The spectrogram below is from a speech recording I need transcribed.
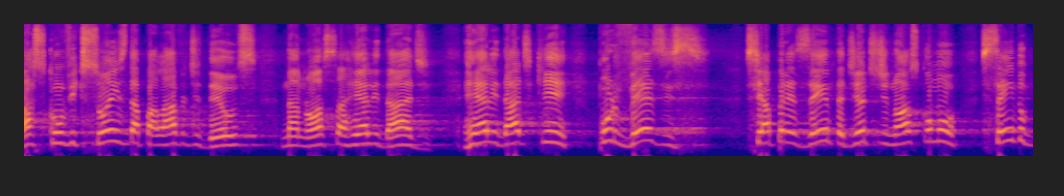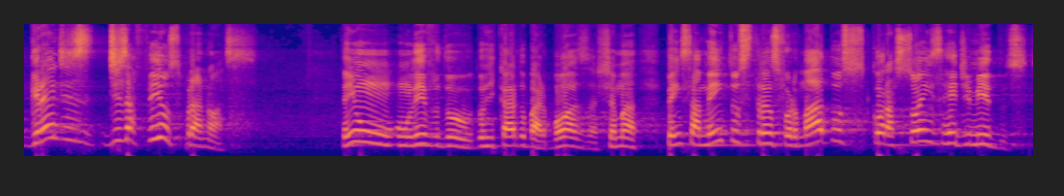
as convicções da palavra de Deus na nossa realidade. Realidade que, por vezes, se apresenta diante de nós como sendo grandes desafios para nós. Tem um, um livro do, do, Ricardo Barbosa, chama Pensamentos Transformados, Corações Redimidos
